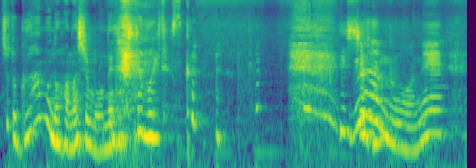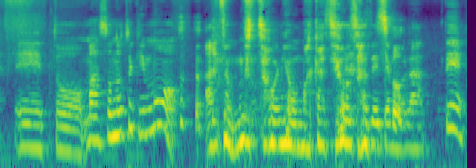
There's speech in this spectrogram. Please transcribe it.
ちょっとグアムの話もお願いしてもいいですか？グアムをねえーとまあ、その時もあの無糖にお任せをさせてもらって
